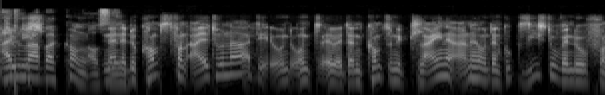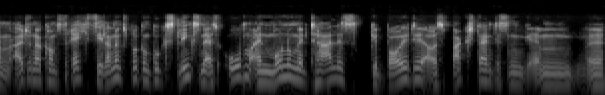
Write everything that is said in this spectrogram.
Altona Balkon aus Nein, nein, du kommst von Altona die, und, und äh, dann kommt so eine kleine Anne und dann guck, siehst du, wenn du von Altona kommst, rechts die Landungsbrücke und guckst links und da ist oben ein monumentales Gebäude aus Backstein, das ein, ähm, äh,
